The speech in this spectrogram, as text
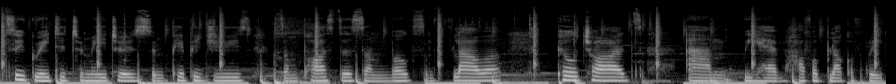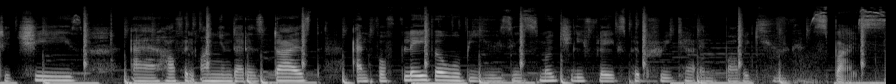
two grated tomatoes, some Peppadews, some pasta, some milk, some flour, pilchards um, we have half a block of grated cheese and half an onion that is diced. And for flavor, we'll be using smoked chili flakes, paprika, and barbecue spice.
